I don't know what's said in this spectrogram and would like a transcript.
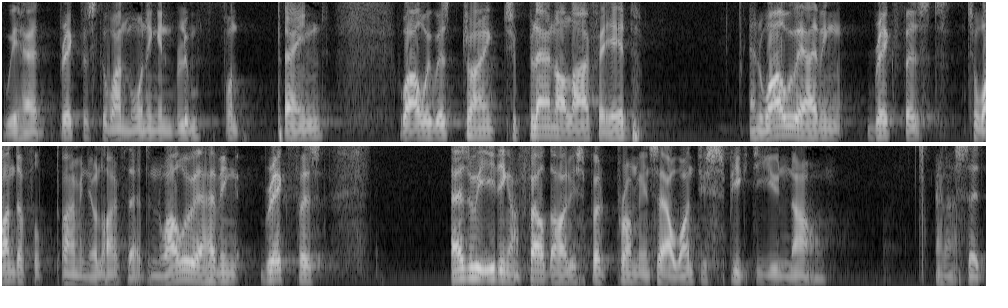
we had breakfast the one morning in Bloemfontein while we were trying to plan our life ahead. And while we were having breakfast, it's a wonderful time in your life, that. And while we were having breakfast, as we were eating, I felt the Holy Spirit prompt me and say, I want to speak to you now. And I said,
